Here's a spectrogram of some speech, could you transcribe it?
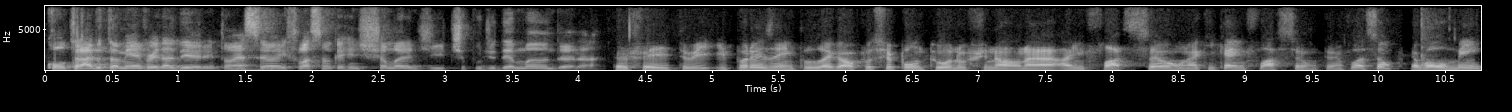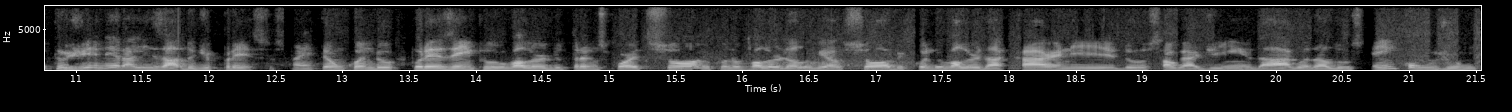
contrário também é verdadeiro. Então essa é a inflação que a gente chama de tipo de demanda, né? Perfeito. E, e por exemplo, legal que você pontuou no final, né? A inflação, né? O que, que é a inflação? Então, a inflação é o aumento generalizado de preços. Né? Então, quando, por exemplo, o valor do transporte sobe, quando o valor do aluguel sobe, quando o valor da carne do salgadinho, da água, da luz, em conjunto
